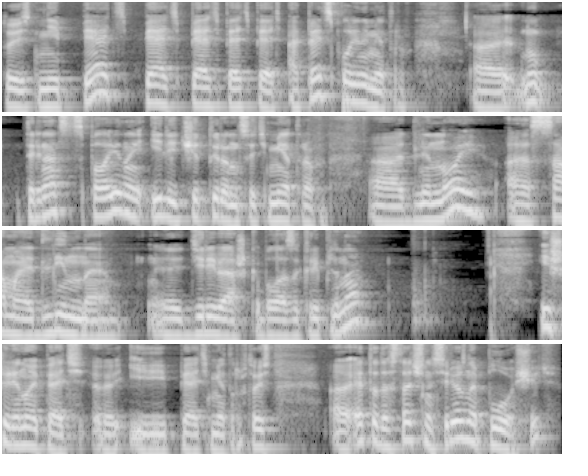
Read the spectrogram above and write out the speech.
То есть не 5, 5, 5, 5, 5, а 5,5 метров. А, Ну, 13,5 или 14 метров а, длиной а самая длинная э, деревяшка была закреплена и шириной 5 э, и 5 метров. То есть э, это достаточно серьезная площадь.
